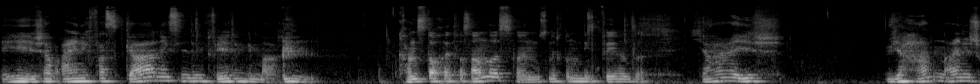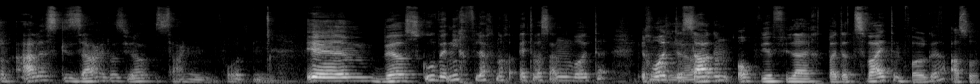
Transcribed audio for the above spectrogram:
Ich habe eigentlich fast gar nichts in den Ferien gemacht. Kann es doch etwas anderes sein, muss nicht unbedingt Ferien sein. Ja, ich. Wir hatten eigentlich schon alles gesagt, was wir sagen wollten. Ähm, wäre es gut, wenn ich vielleicht noch etwas sagen wollte. Ich wollte ja. sagen, ob wir vielleicht bei der zweiten Folge, also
